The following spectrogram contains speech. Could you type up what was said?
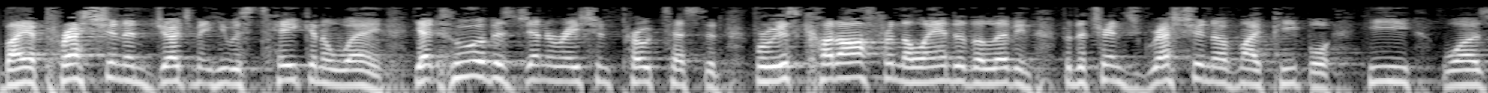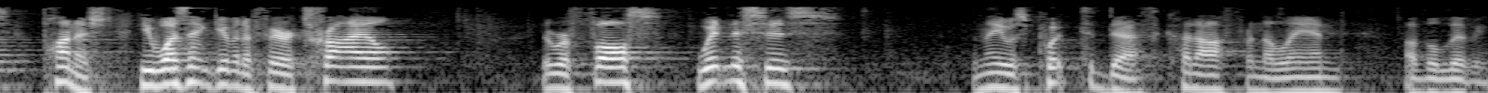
By oppression and judgment he was taken away. Yet who of his generation protested? For he was cut off from the land of the living. For the transgression of my people he was punished. He wasn't given a fair trial. There were false witnesses. And then he was put to death, cut off from the land of the living.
